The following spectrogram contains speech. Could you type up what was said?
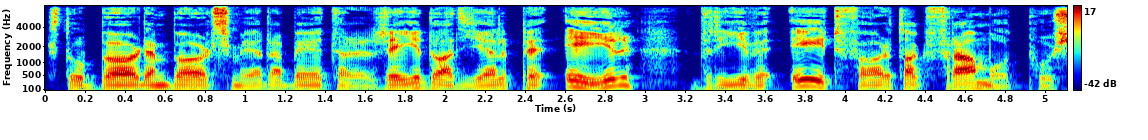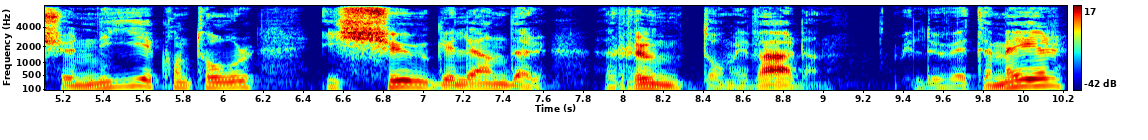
står Bird Birds medarbetare redo att hjälpa er driva ert företag framåt på 29 kontor i 20 länder runt om i världen. Vill du veta mer?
